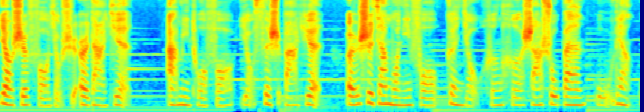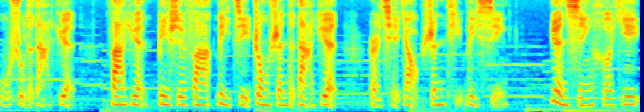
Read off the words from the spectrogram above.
药师佛有十二大愿，阿弥陀佛有四十八愿，而释迦牟尼佛更有恒河沙数般无量无数的大愿。发愿必须发利济众生的大愿，而且要身体力行，愿行合一，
